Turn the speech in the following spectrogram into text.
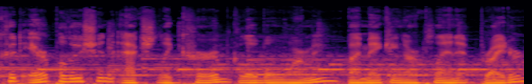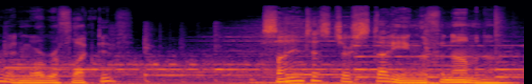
Could air pollution actually curb global warming by making our planet brighter and more reflective? Scientists are studying the phenomenon,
